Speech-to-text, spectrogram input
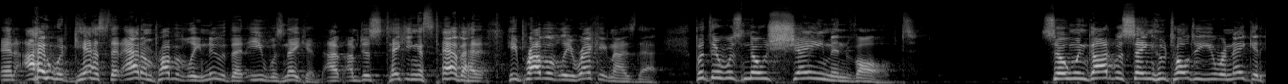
And I would guess that Adam probably knew that Eve was naked. I'm just taking a stab at it. He probably recognized that. But there was no shame involved. So when God was saying, Who told you you were naked?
